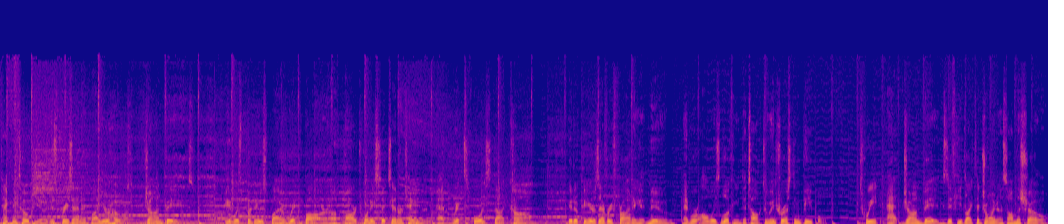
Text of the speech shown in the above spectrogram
Technotopia is presented by your host, John Biggs. It was produced by Rick Barr of Bar 26 Entertainment at ricksvoice.com. It appears every Friday at noon, and we're always looking to talk to interesting people. Tweet at John Biggs if you'd like to join us on the show.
